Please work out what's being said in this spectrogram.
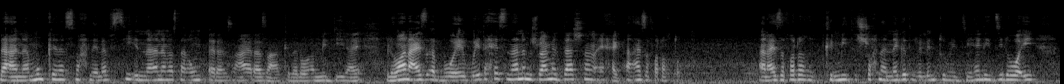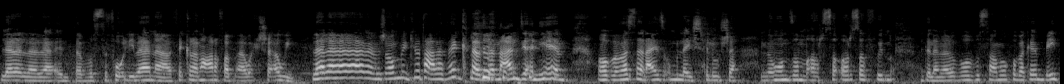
لا أنا ممكن أسمح لنفسي إن أنا مثلا أقوم رزعه رزعه كده لو امد ايدي اللي هو أنا أبقى- بقيت أحس إن أنا مش بعمل ده عشان أي حاجة. أنا عايزة أفرغ طاقتي. أنا عايزه افرغ كميه الشحنه ال negative اللي أنتوا مديها لي دي اللي هو إيه؟ لا لا لا لا انت بص فوق لي بقى أنا على فكره أنا اعرف ابقى وحشه قوي. لا لا لا, أنا مش I'm cute على فكره ده أنا عندي انياب. وابقى مثلا عايزه اقوم قرصه قرصه في ودنه ده لما ببص على الموقف مكان بعيد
